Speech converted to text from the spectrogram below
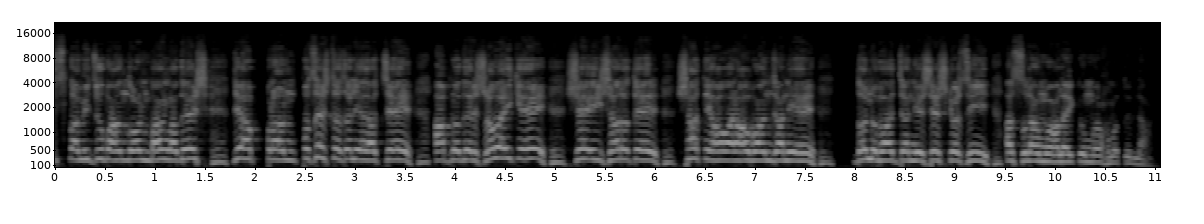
ইসলামী যুব আন্দোলন বাংলাদেশ যে আপ্রাণ প্রচেষ্টা চালিয়ে যাচ্ছে, আপনাদের সবাইকে সেই শরতের সাথে হওয়ার আহ্বান জানিয়ে ধন্যবাদ জানিয়ে শেষ করছি। আসসালামু আলাইকুম রহমতুল্লাহ।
